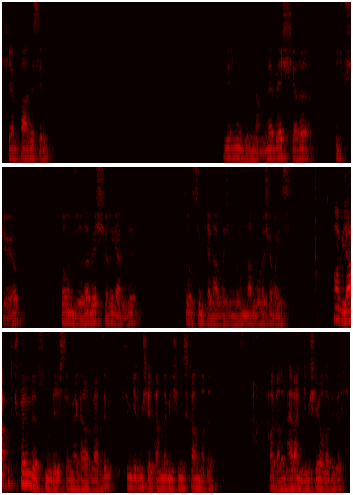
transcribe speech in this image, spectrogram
Şempazesin. 20 bilmem ne 5 yarı hiçbir şey yok. Sonuncuda da 5 yarı geldi. Dursun kenarda şimdi bunlarla uğraşamayız. Abi Yakut küpenin de üstünü değiştirmeye karar verdim. Bizim 20 şeytanla bir işimiz kalmadı. Bakalım herhangi bir şey olabilir.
